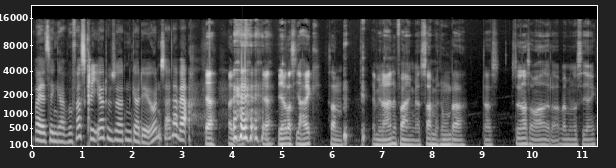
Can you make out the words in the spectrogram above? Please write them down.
hvor jeg tænker, hvorfor skriger du sådan? Gør det ondt, så lad være. ja, og, ja, jeg vil også jeg har ikke sådan af min egen erfaring været sammen med nogen, der, der stønner så meget, eller hvad man nu siger, ikke?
